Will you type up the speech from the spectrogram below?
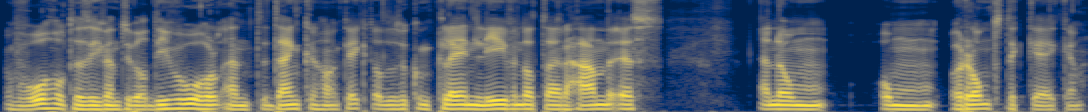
een vogel, het is eventueel die vogel. En te denken van, kijk, dat is ook een klein leven dat daar gaande is. En om, om rond te kijken.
